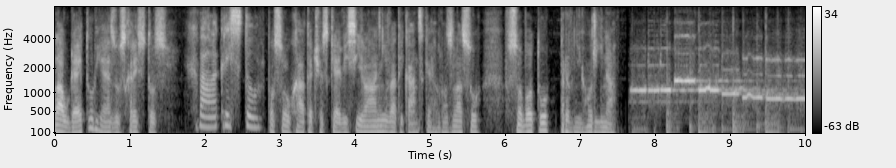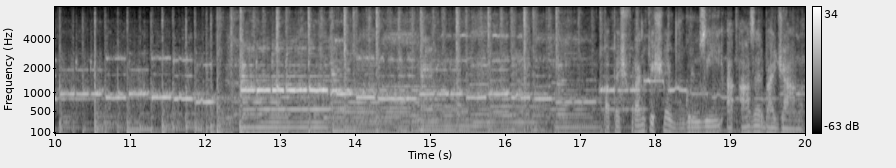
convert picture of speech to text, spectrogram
Laudetur Jezus Christus. Chvála Kristu. Posloucháte české vysílání Vatikánského rozhlasu v sobotu 1. října. Papež František v Gruzii a Azerbajdžánu.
